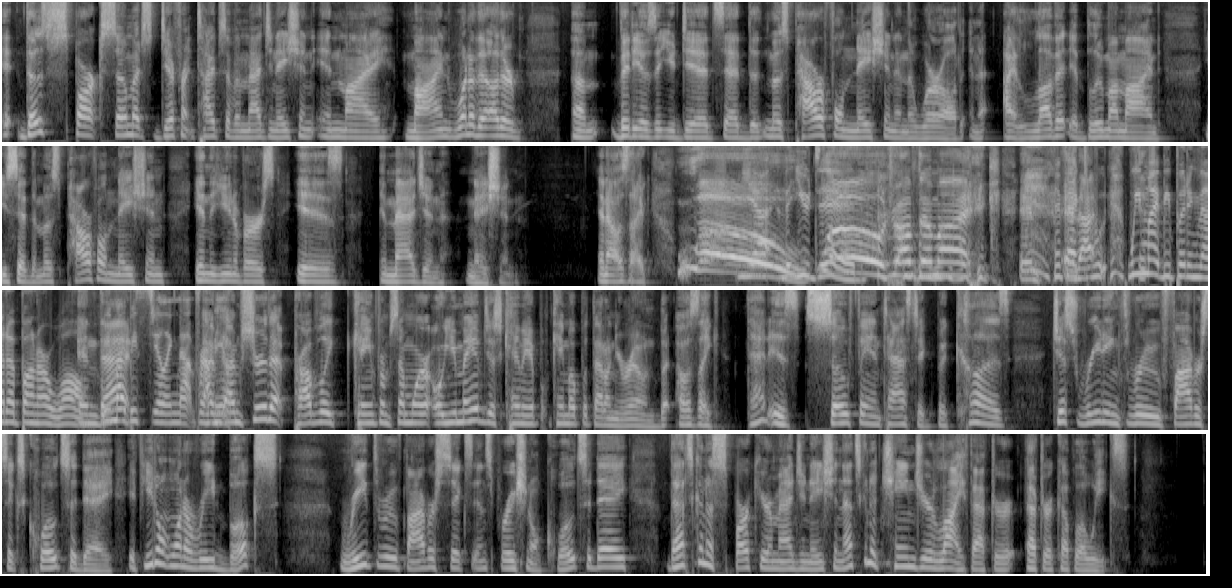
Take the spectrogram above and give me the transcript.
it, those spark so much different types of imagination in my mind. One of the other um, videos that you did said the most powerful nation in the world, and I love it. It blew my mind. You said the most powerful nation in the universe is Imagine Nation. And I was like, "Whoa!" Yeah, you did. Whoa! Drop the mic. And in fact, I, we, we might be putting that up on our wall. And that, we might be stealing that from I'm, you. I'm sure that probably came from somewhere, or you may have just came up came up with that on your own. But I was like, that is so fantastic because just reading through five or six quotes a day. If you don't want to read books, read through five or six inspirational quotes a day. That's going to spark your imagination. That's going to change your life after after a couple of weeks.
